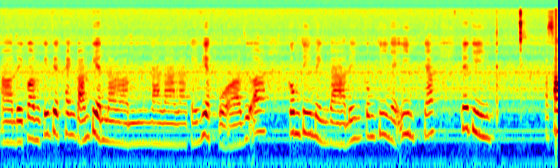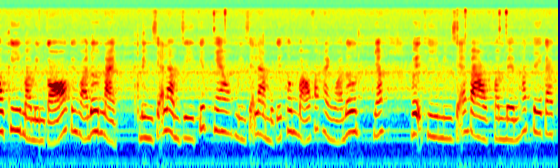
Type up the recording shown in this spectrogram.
Ờ, à, đấy còn cái việc thanh toán tiền là là là là cái việc của giữa công ty mình và bên công ty nhà in nhá. Thế thì sau khi mà mình có cái hóa đơn này mình sẽ làm gì tiếp theo? Mình sẽ làm một cái thông báo phát hành hóa đơn nhá. Vậy thì mình sẽ vào phần mềm HTKK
